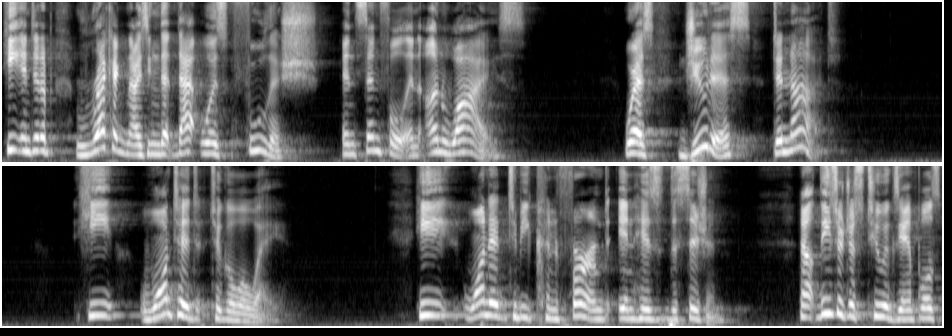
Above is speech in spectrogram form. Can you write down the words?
He ended up recognizing that that was foolish and sinful and unwise. Whereas Judas did not. he wanted to go away. He wanted to be confirmed in his decision. Now, these are just two examples.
